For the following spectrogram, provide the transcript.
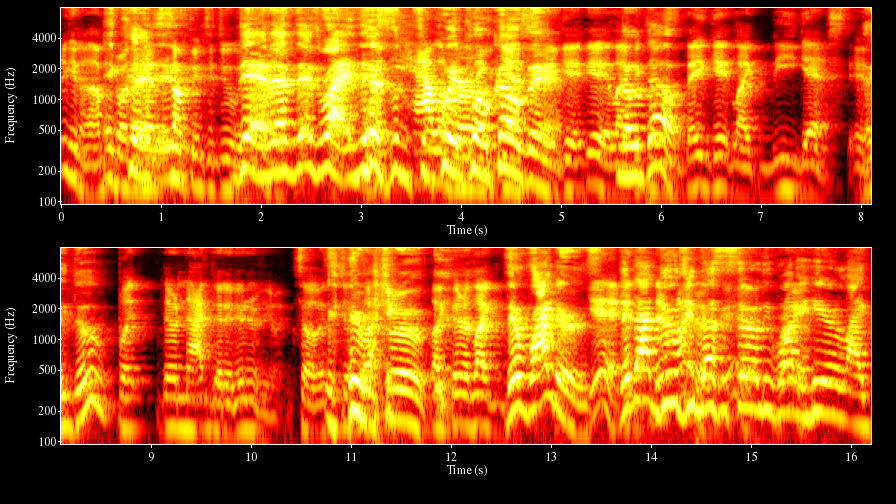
you know, I'm It sure could- that has something to do with Yeah, that's, that's right. There's the some, some quid pro quo there. They get, yeah, like No doubt. they get like the guest, and- They do. but they're not good at interviewing. So it's just like True. like they're like They're writers. Yeah, They're not they're dudes writers, you yeah, necessarily want to hear like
